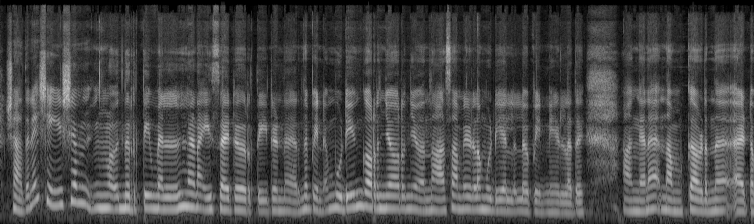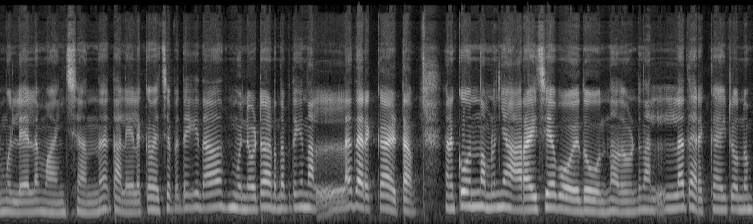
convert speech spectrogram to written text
പക്ഷെ അതിന് ശേഷം നിർത്തി മെല്ലെ നൈസായിട്ട് നിർത്തിയിട്ടുണ്ടായിരുന്നു. പിന്നെ മുടിയും കുറഞ്ഞു കുറഞ്ഞു വന്നു. ആ സമയമുള്ള മുടിയല്ലല്ലോ പിന്നെയുള്ളത്. അങ്ങനെ നമുക്ക് അവിടുന്ന് ഏട്ടൻ മുല്ലയെല്ലാം വാങ്ങിച്ച് അന്ന് തലയിലൊക്കെ വെച്ചപ്പോഴത്തേക്ക് ഇതാ മുന്നോട്ട് നടന്നപ്പോഴത്തേക്ക് നല്ല തിരക്കായിട്ടാണ് എനിക്ക് തോന്നുന്നു നമ്മൾ ഞായറാഴ്ചയാണ് പോയത് തോന്നുന്നു അതുകൊണ്ട് നല്ല തിരക്കായിട്ടൊന്നും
